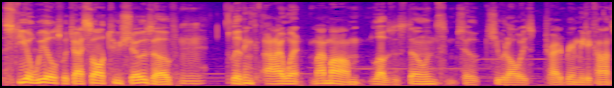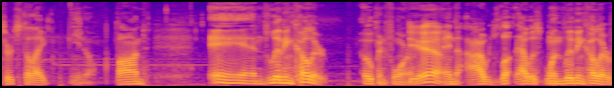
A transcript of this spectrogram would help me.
Steel Wheels, which I saw two shows of. Mm-hmm. Living, I went. My mom loves the Stones, so she would always try to bring me to concerts to like you know bond. And Living Colour opened for him. Yeah. and I would. Lo- that was when Living Colour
